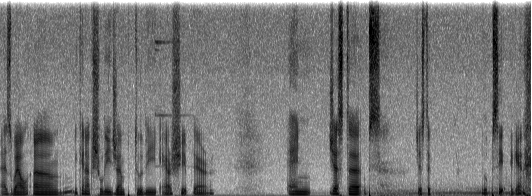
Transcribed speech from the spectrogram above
as well. Um, we can actually jump to the airship there. And just uh, oops just a oopsie again.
